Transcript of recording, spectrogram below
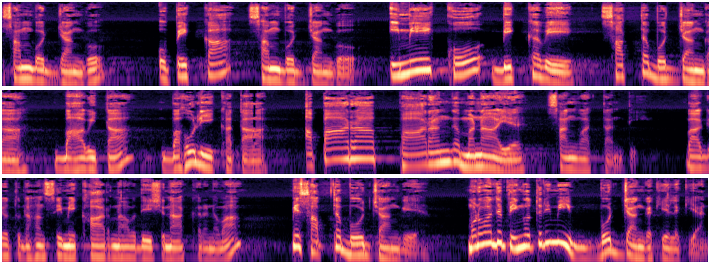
සම්බොජ්ජංගෝ උපෙක්කා සම්බොජ්ජංගෝ ඉමේ කෝ භික්කවේ සත්ත බොජ්ජංගා භාවිතා බහුලී කතා අපාරා පාරංග මනාය සංවත්තන්ති. භාග්‍යවතුන් වහන්සේ මේ කාරණාව දේශනා කරනවා මේ සප්ත බෝජ්ජංගය. මොනවද පින්වතුනි මේ බොජ්ජංග කියල කියන්න.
